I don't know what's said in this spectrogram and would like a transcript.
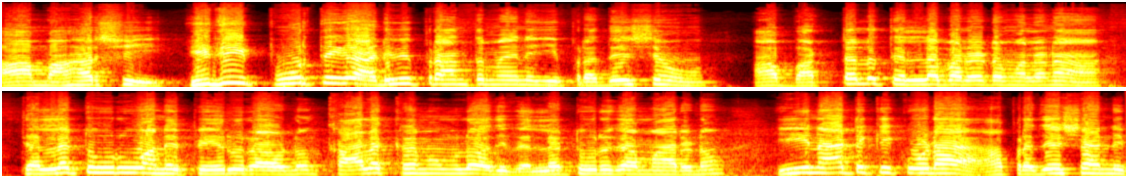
ఆ మహర్షి ఇది పూర్తిగా అడవి ప్రాంతమైన ఈ ప్రదేశం ఆ బట్టలు తెల్లబడడం వలన తెల్లటూరు అనే పేరు రావడం కాలక్రమంలో అది వెల్లటూరుగా మారడం ఈనాటికి కూడా ఆ ప్రదేశాన్ని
